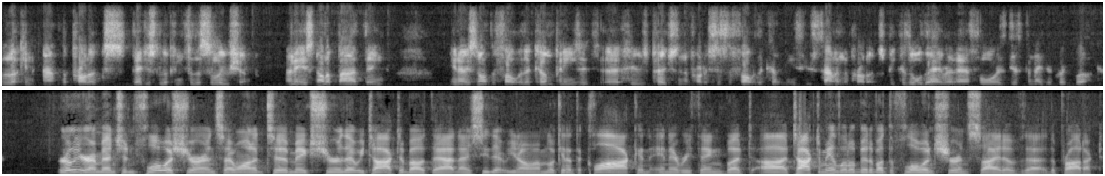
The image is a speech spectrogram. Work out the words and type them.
looking at the products; they're just looking for the solution, and it's not a bad thing. You know, it's not the fault of the companies uh, who's purchasing the products; it's the fault of the companies who's selling the products, because all they're there for is just to make a quick buck. Earlier, I mentioned flow assurance. I wanted to make sure that we talked about that, and I see that you know I'm looking at the clock and, and everything. But uh, talk to me a little bit about the flow assurance side of the the product.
